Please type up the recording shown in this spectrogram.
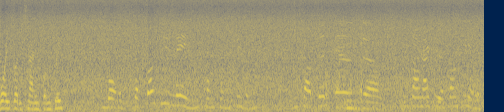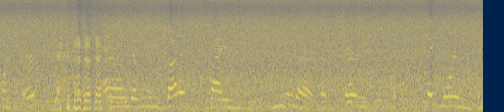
why it got its name funky. Well, the, the funky name comes from Steven. He popped it, and uh, we found actually the funky and the funky earth. and uh, we got it by using the, the cherry stayed more in, in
